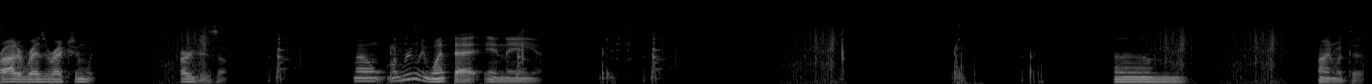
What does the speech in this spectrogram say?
Rod of Resurrection with charges on. No, I really want that in a. Um, fine with it.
